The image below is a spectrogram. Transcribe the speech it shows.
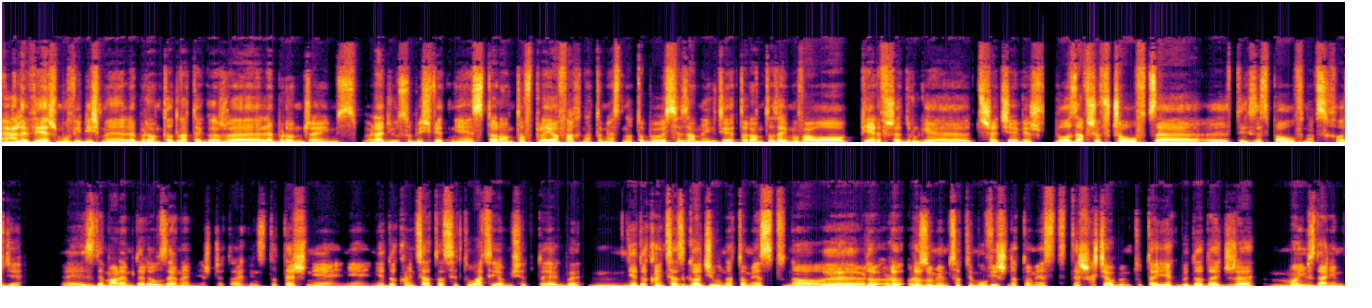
Ale wiesz, mówiliśmy LeBronto dlatego, że LeBron James radził sobie świetnie z Toronto w playoffach, natomiast no to były sezony, gdzie Toronto zajmowało pierwsze, drugie, trzecie, wiesz, było zawsze w czołówce e, tych zespołów na wschodzie. E, z Demarem DeRozenem jeszcze, tak? Więc to też nie, nie, nie do końca ta sytuacja. Ja bym się tutaj jakby mm, nie do końca zgodził, natomiast no, e, ro, rozumiem, co ty mówisz, natomiast też chciałbym tutaj jakby dodać, że moim zdaniem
